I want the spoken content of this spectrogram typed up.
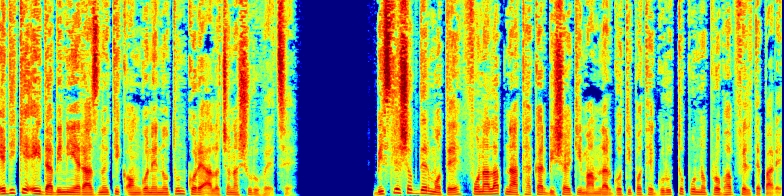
এদিকে এই দাবি নিয়ে রাজনৈতিক অঙ্গনে নতুন করে আলোচনা শুরু হয়েছে। বিশ্লেষকদের মতে, ফোনালাপ না থাকার বিষয়টি মামলার গতিপথে গুরুত্বপূর্ণ প্রভাব ফেলতে পারে,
